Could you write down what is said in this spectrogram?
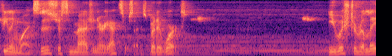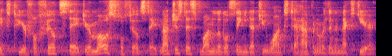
feeling wise. This is just an imaginary exercise, but it works. You wish to relate to your fulfilled state, your most fulfilled state, not just this one little thing that you want to happen within the next year.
